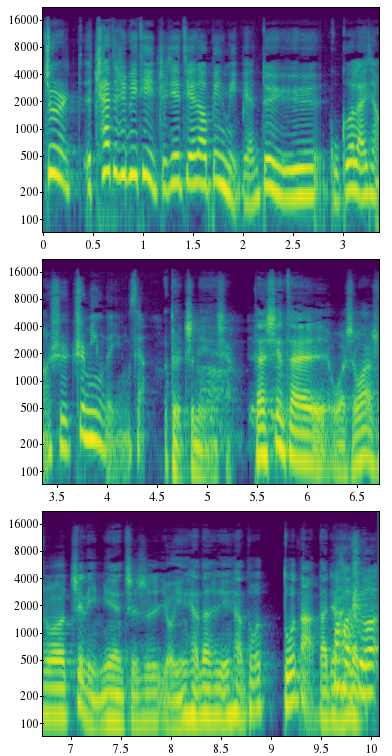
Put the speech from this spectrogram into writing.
就是 ChatGPT 直接接到病里边，对于谷歌来讲是致命的影响。对致命影响，但现在我实话说，这里面其实有影响，但是影响多多大，大家不好说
